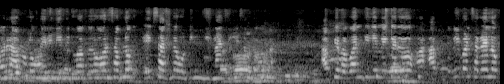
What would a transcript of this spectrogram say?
और आप लोग मेरे लिए भी दुआ करो और सब लोग एक साथ में वोटिंग गिरना चाहिए सब लोगों का। आपके भगवान के लिए मैं कर रही हूँ आप तुम्ही पण सगळे लोक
